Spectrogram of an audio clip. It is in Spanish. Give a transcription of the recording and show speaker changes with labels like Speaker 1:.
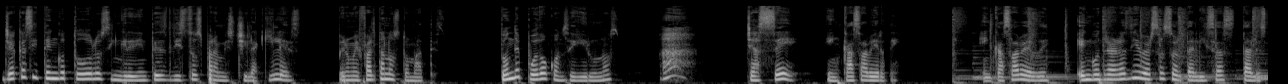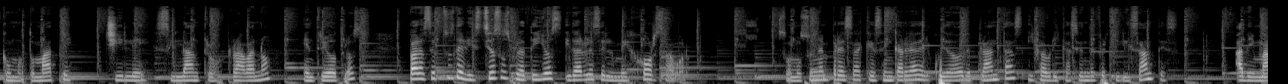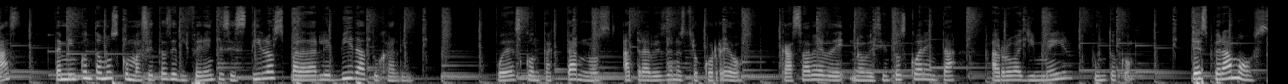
Speaker 1: Ya casi tengo todos los ingredientes listos para mis chilaquiles, pero me faltan los tomates. ¿Dónde puedo conseguir unos? ¡Ah! Ya sé, en Casa Verde. En Casa Verde encontrarás diversas hortalizas tales como tomate, chile, cilantro, rábano, entre otros, para hacer tus deliciosos platillos y darles el mejor sabor. Somos una empresa que se encarga del cuidado de plantas y fabricación de fertilizantes. Además, también contamos con macetas de diferentes estilos para darle vida a tu jardín. Puedes contactarnos a través de nuestro correo casaverde940 gmail.com. ¡Te esperamos!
